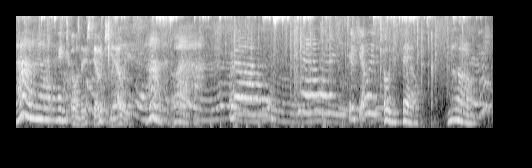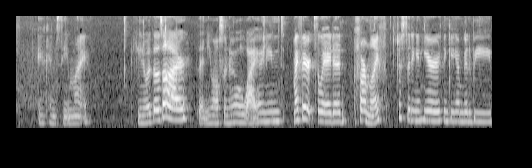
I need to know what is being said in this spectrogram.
Hi. Oh, they're so jealous. Huh? Wow. So jealous. Oh, you fell. No. You can see my, you know what those are, then you also know why I named my ferrets the way I did. Farm life, just sitting in here thinking I'm gonna be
